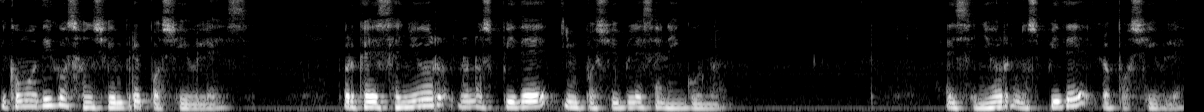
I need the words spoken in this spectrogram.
Y como digo, son siempre posibles, porque el Señor no nos pide imposibles a ninguno. El Señor nos pide lo posible.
